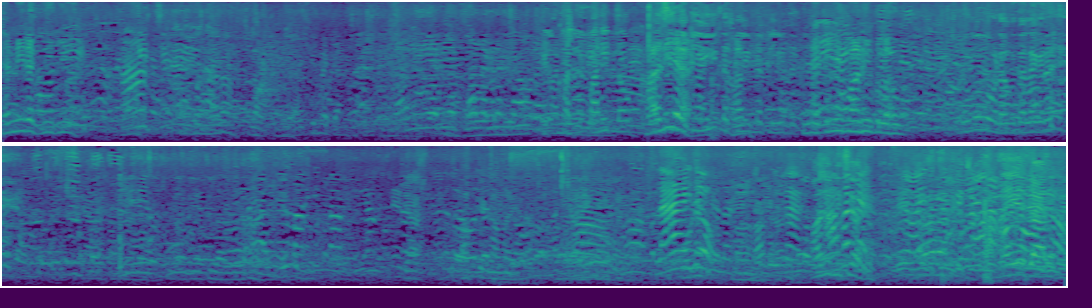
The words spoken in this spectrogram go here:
छन्नी रख दीजिए। पानी पिलाओ। खाली है? नकली पानी पिलाओ। लोगों को बड़ा पता लग रहा है आपके खाना है लाई जो आज नीचे आ जाओ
